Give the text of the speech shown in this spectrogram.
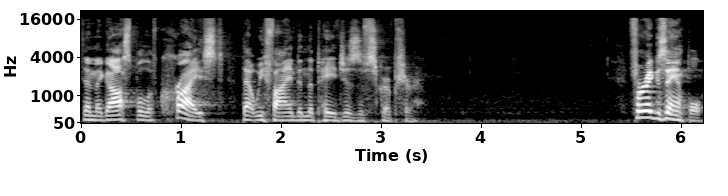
than the gospel of Christ that we find in the pages of Scripture. For example,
